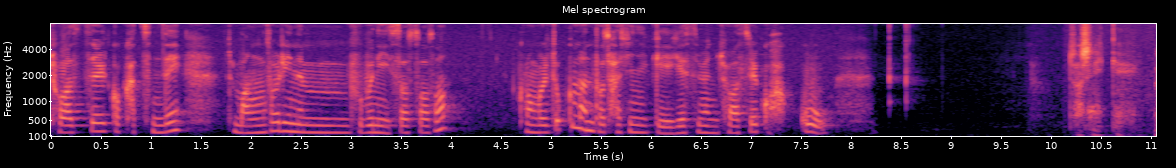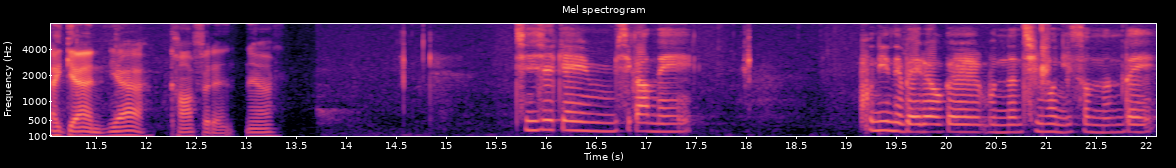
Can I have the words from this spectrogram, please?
좋았을 것 같은데 좀 망설이는 부분이 있었어서 그런 걸 조금만 더 자신 있게 얘기했으면 좋았을 것 같고 자신 있게 Again, yeah, confident. Yeah. 진실 게임 시간에 본인의 매력을 묻는 질문이 있었는데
